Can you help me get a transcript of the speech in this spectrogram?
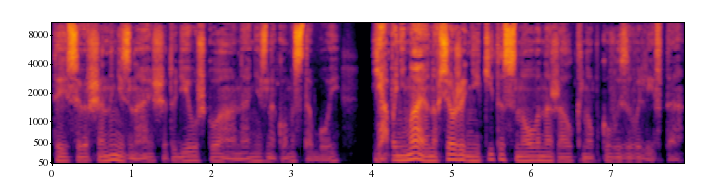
Ты совершенно не знаешь эту девушку, а она не знакома с тобой. Я понимаю, но все же Никита снова нажал кнопку вызова лифта.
